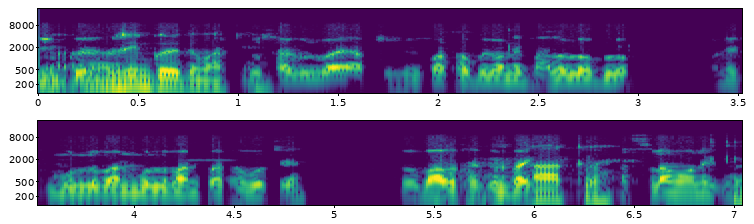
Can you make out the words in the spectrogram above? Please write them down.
রিং করে রিং করে দেবো আর কি। সাইবুল ভাই আপনার সঙ্গে কথা বলে অনেক ভালো লাগল। অনেক মূল্যবান মূল্যবান কথা বলছে। তো ভালো থাকবেন ভাই। আসসালামু আলাইকুম।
